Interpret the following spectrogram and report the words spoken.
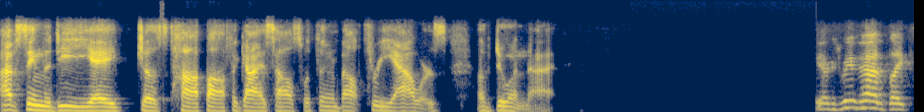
I've seen the DEA just hop off a guy's house within about three hours of doing that. Yeah, because we've had like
